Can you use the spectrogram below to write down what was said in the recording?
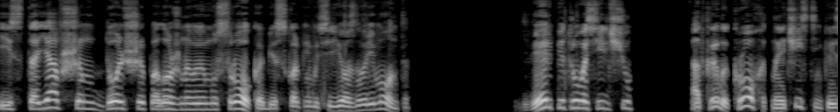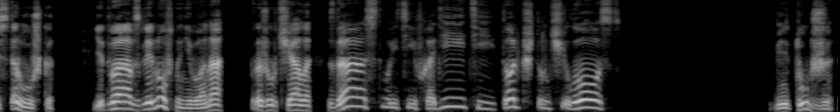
и стоявшим дольше положенного ему срока, без сколько-нибудь серьезного ремонта. Дверь Петру Васильевичу открыла крохотная чистенькая старушка. Едва взглянув на него, она прожурчала «Здравствуйте, входите, только что началось». И тут же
